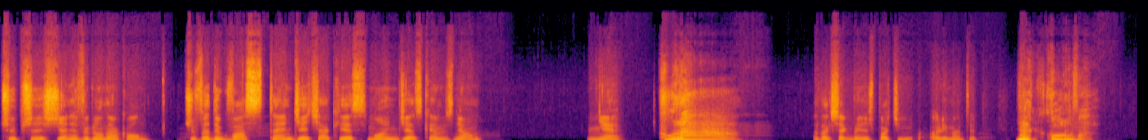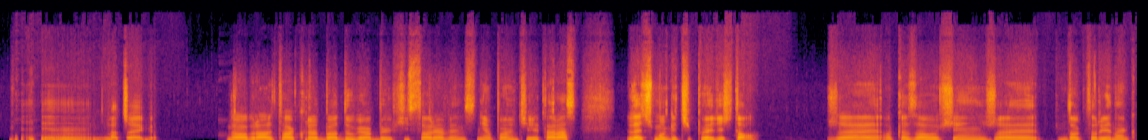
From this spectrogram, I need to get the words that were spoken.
Czy przecież ja nie wyglądam jak on? Czy według was ten dzieciak jest moim dzieckiem z nią? Nie. Hurra! A tak się jak będziesz płacił alimenty. Jak kurwa? Dlaczego? Dobra, ale to akurat była długa by historia, więc nie opowiem ci jej teraz. Lecz mogę ci powiedzieć to, że okazało się, że doktor jednak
